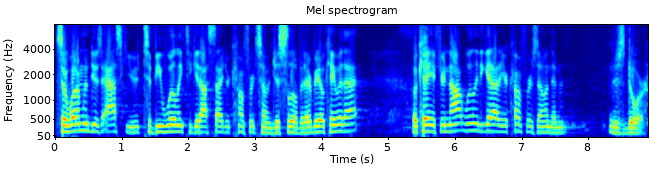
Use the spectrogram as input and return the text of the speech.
So what I'm going to do is ask you to be willing to get outside your comfort zone just a little bit. Everybody okay with that? Okay, if you're not willing to get out of your comfort zone, then there's a door.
